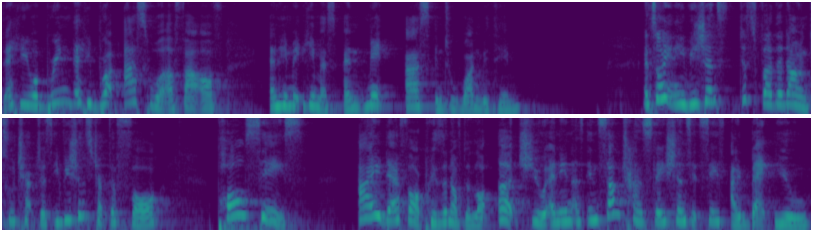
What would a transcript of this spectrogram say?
That he will bring, that he brought us who are far off, and he made him as and made us into one with him. And so in Ephesians, just further down in two chapters, Ephesians chapter 4, Paul says, I, therefore, a prisoner of the Lord, urge you, and in, in some translations it says, I beg you.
